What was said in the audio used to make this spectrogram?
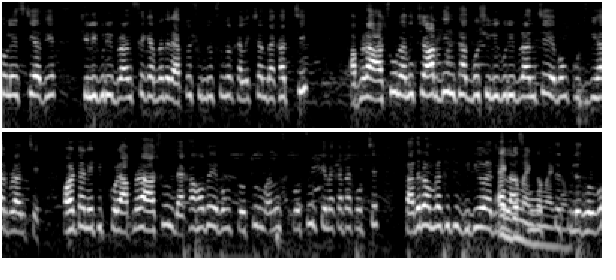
চলে এসেছি আজকে শিলিগুড়ি ব্রাঞ্চ থেকে আপনাদের এত সুন্দর সুন্দর কালেকশন দেখাচ্ছি। আপনারা আসুন আমি চার দিন থাকব শিলিগুড়ি ব্রাঞ্চে এবং কুচবিহার ব্রাঞ্চে অল্টারনেটিভ করে আপনারা আসুন দেখা হবে এবং প্রচুর মানুষ প্রচুর কেনাকাটা করছে। তাদেরও আমরা কিছু ভিডিও আজকে লাস্ট মুহূর্তে তুলে ধরবো।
